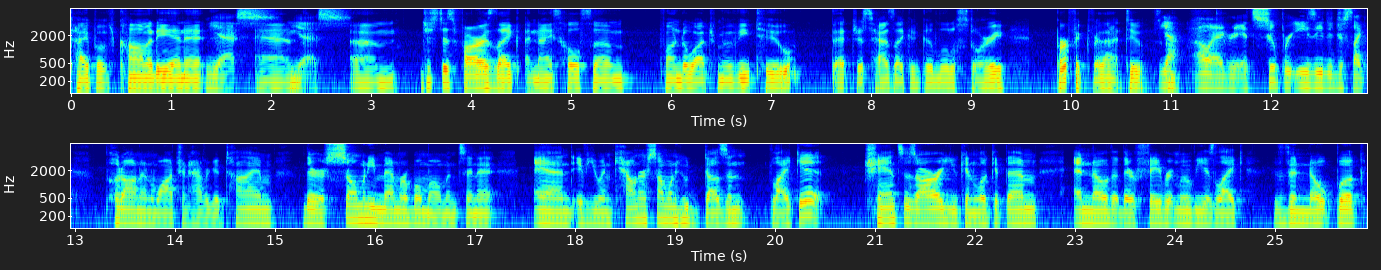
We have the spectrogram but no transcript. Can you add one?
type of comedy in it Yes. And- yes. um, just as far as like a nice wholesome fun to watch movie too that just has like a good little story perfect for that too So, Yeah. Oh, I agree. It's super easy to just like put on and watch and have a good time. There are so many memorable moments in it. And if you encounter someone who doesn't like it, chances are you can look at them and know that their favorite movie is like The Notebook,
